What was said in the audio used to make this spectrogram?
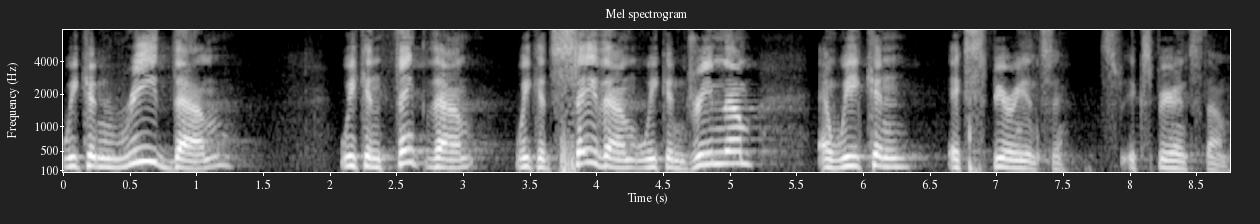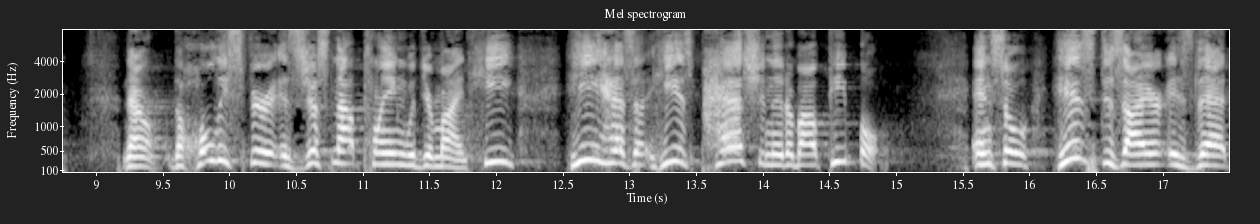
We can read them. We can think them. We could say them. We can dream them. And we can experience, experience them. Now, the Holy Spirit is just not playing with your mind. He, he, has a, he is passionate about people. And so his desire is that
